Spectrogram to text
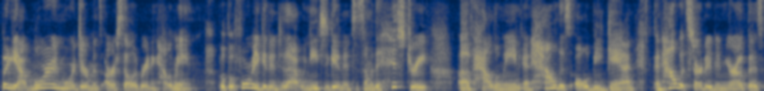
But yeah, more and more Germans are celebrating Halloween. But before we get into that, we need to get into some of the history of Halloween and how this all began and how it started in Europe as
